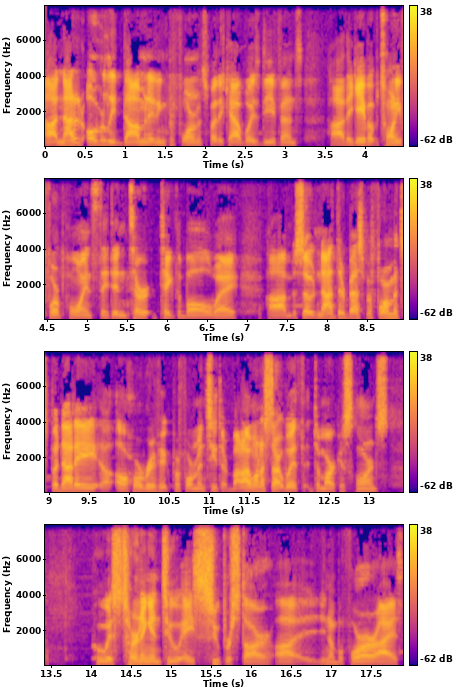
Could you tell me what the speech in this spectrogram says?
Uh, not an overly dominating performance by the Cowboys defense. Uh, they gave up 24 points. They didn't ter- take the ball away. Um, so not their best performance, but not a, a horrific performance either. But I want to start with Demarcus Lawrence, who is turning into a superstar. Uh, you know, before our eyes.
